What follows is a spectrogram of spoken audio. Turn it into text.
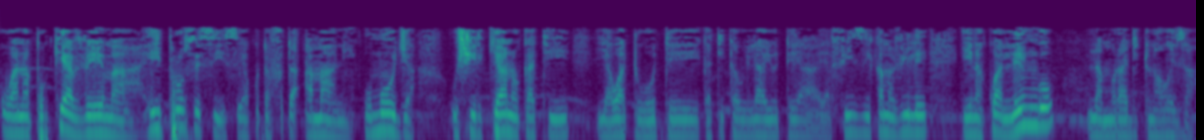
wanapokea vema hii processes ya kutafuta amani, umoja, ushirikiano kati ya watu wote katika wilaya yote ya, ya Fizi, kama vile inakuwa lengo la mradi tunaweza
